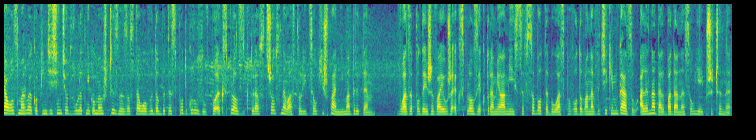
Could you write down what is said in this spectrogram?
Ciało zmarłego 52-letniego mężczyzny zostało wydobyte spod gruzów po eksplozji, która wstrząsnęła stolicą Hiszpanii, Madrytem. Władze podejrzewają, że eksplozja, która miała miejsce w sobotę, była spowodowana wyciekiem gazu, ale nadal badane są jej przyczyny.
